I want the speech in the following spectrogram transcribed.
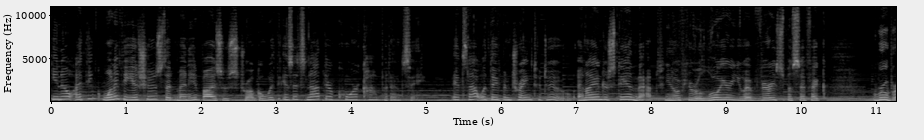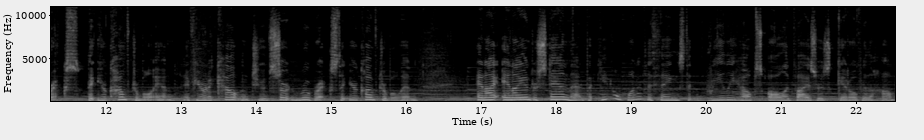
You know, I think one of the issues that many advisors struggle with is it's not their core competency. It's not what they've been trained to do. And I understand that. You know, if you're a lawyer, you have very specific rubrics that you're comfortable in. If you're an accountant, you have certain rubrics that you're comfortable in. And I and I understand that, but you know one of the things that really helps all advisors get over the hump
